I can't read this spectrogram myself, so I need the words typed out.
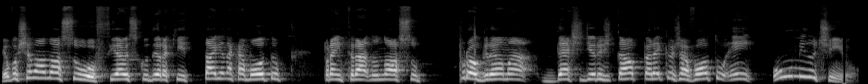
Eu vou chamar o nosso fiel escudeiro aqui, Tag Nakamoto, para entrar no nosso programa Dash Dinheiro Digital. Peraí que eu já volto em um minutinho.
